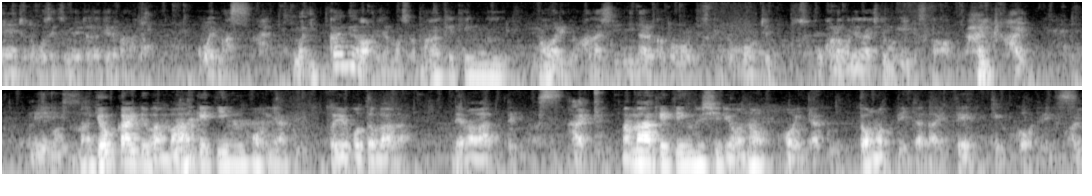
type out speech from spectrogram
えー、ちょっとご説明いただければなと思います、はい。まあ、1回目はじゃあまあそのマーケティング周りの話になるかと思うんですけどもちょっとそこからお願いしてもいいですか？はい、はい。えーまあ、業界ではマーケティング翻訳という言葉が出回っています、はい。まあ、マーケティング資料の翻訳と思っていただいて結構です、はい、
